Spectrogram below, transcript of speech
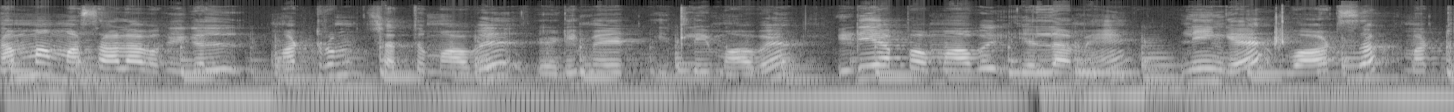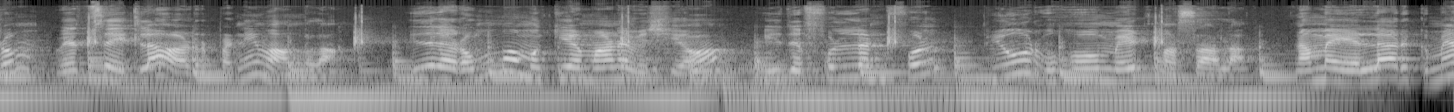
நம்ம மசாலா வகைகள் மற்றும் சத்து மாவு ரெடிமேட் இட்லி மாவு இடியாப்ப மாவு எல்லாமே நீங்கள் வாட்ஸ்அப் மற்றும் வெப்சைட்டில் ஆர்டர் பண்ணி வாங்கலாம். இதில் ரொம்ப முக்கியமான விஷயம் இது full and full pure homemade masala நம்ம எல்லாருக்குமே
